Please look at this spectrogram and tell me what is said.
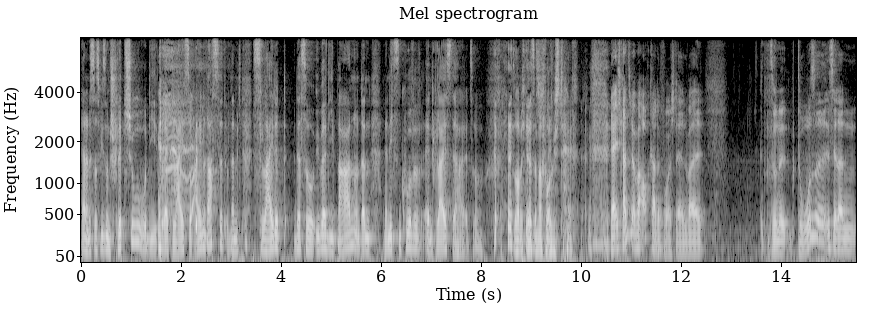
Ja, dann ist das wie so ein Schlittschuh, wo, die, wo der Gleis so einrastet und dann slidet das so über die Bahn und dann in der nächsten Kurve entgleist er halt so. So habe ich mir das immer vorgestellt. Ja, ich kann es mir aber auch gerade vorstellen, weil so eine Dose ist ja dann,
